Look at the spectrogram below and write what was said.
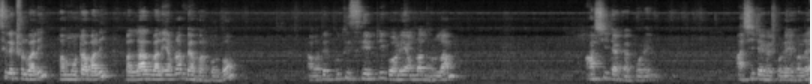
সিলেকশন বালি বা মোটা বালি বা লাল বালি আমরা ব্যবহার করব। আমাদের প্রতি সিএফটি গড়ে আমরা ধরলাম আশি টাকা করে। আশি টাকা করে হলে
